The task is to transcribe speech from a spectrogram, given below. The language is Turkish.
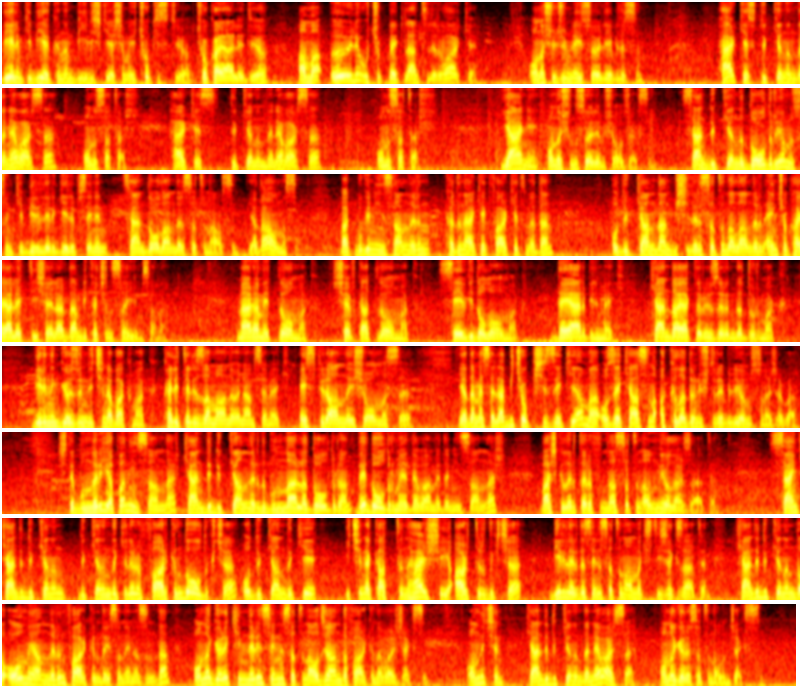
Diyelim ki bir yakının bir ilişki yaşamayı çok istiyor, çok hayal ediyor ama öyle uçuk beklentileri var ki ona şu cümleyi söyleyebilirsin. Herkes dükkanında ne varsa onu satar. Herkes dükkanında ne varsa onu satar. Yani ona şunu söylemiş olacaksın. Sen dükkanını dolduruyor musun ki birileri gelip senin sende olanları satın alsın ya da almasın? Bak bugün insanların kadın erkek fark etmeden o dükkandan bir şeyleri satın alanların en çok hayal ettiği şeylerden birkaçını sayayım sana. Merhametli olmak, şefkatli olmak, sevgi dolu olmak, değer bilmek, kendi ayakları üzerinde durmak, birinin gözünün içine bakmak, kaliteli zamanı önemsemek, espri anlayışı olması ya da mesela birçok kişi zeki ama o zekasını akıla dönüştürebiliyor musun acaba? İşte bunları yapan insanlar, kendi dükkanlarını bunlarla dolduran ve doldurmaya devam eden insanlar başkaları tarafından satın alınıyorlar zaten. Sen kendi dükkanın dükkanındakilerin farkında oldukça, o dükkandaki içine kattığın her şeyi artırdıkça birileri de seni satın almak isteyecek zaten. Kendi dükkanında olmayanların farkındaysan en azından ona göre kimlerin senin satın alacağını da farkına varacaksın. Onun için kendi dükkanında ne varsa ona göre satın alınacaksın.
